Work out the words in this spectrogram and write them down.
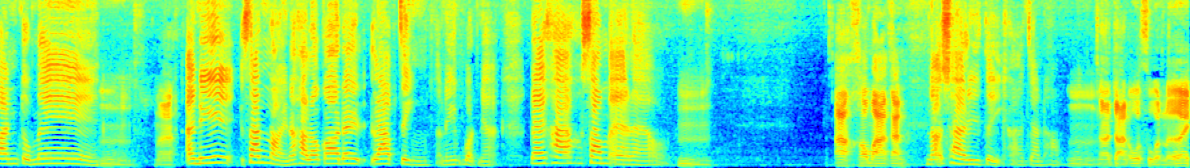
วันตุเมอืมนะอันนี้สั้นหน่อยนะคะ แล้วก็ได้ลาบจริง อันนี้บทเนี้ย ได้ค่าซ่อมแอร์แล้ว อืมอะเข้ามากัน เนาะชาลิติค่ะอาจารย์ทอม อืมอาจารย์โอสวดเลย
